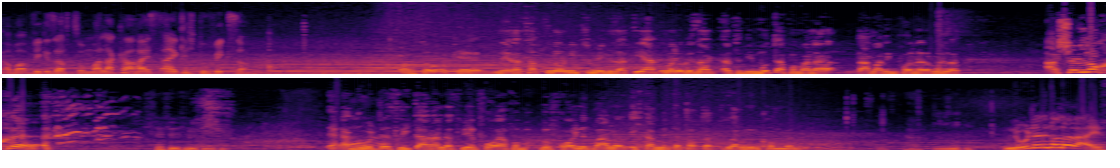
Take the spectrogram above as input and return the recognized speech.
Aber wie gesagt, so Malaka heißt eigentlich du Wichser. Ach so, okay. Nee, das hat sie noch nie zu mir gesagt. Die hat immer nur gesagt, also die Mutter von meiner damaligen Freundin hat immer gesagt, Ascheloche. ja, gut, das liegt daran, dass wir vorher vor- befreundet waren und ich dann mit der Tochter zusammengekommen bin. Nudeln oder Reis?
